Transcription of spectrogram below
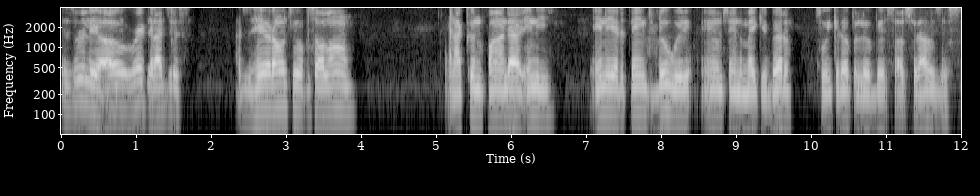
it's really an old record. I just I just held on to it for so long, and I couldn't find out any any other thing to do with it. You know what I'm saying to make it better, tweak it up a little bit. So shit, I was just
